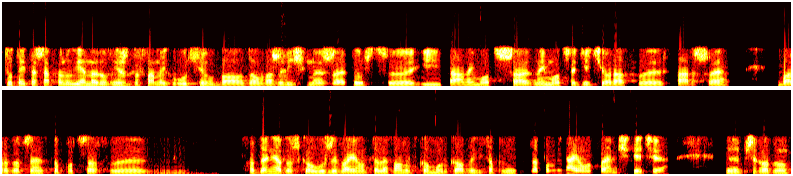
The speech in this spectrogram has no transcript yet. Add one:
Tutaj też apelujemy również do samych uczniów, bo zauważyliśmy, że tu już e, i ta najmłodsza, najmłodsze dzieci oraz starsze bardzo często podczas chodzenia do szkoły używają telefonów komórkowych i zapom- zapominają o całym świecie. Przechodząc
